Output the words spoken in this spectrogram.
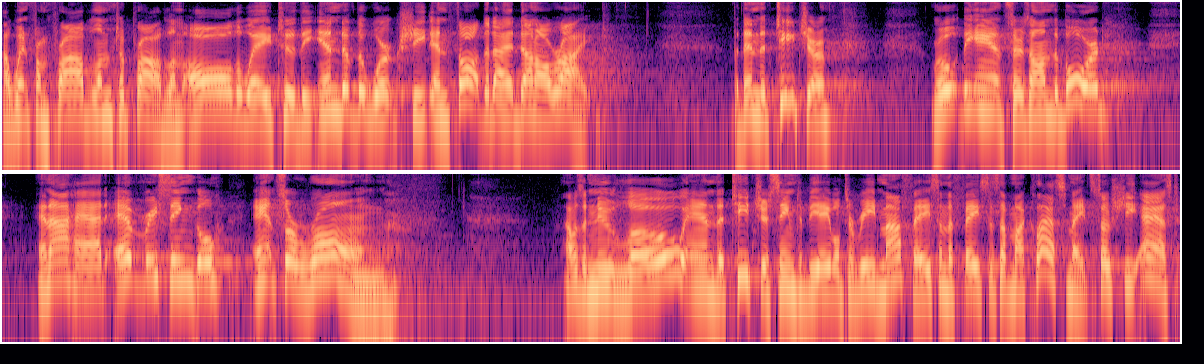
I went from problem to problem all the way to the end of the worksheet and thought that I had done all right. But then the teacher wrote the answers on the board, and I had every single answer wrong. I was a new low, and the teacher seemed to be able to read my face and the faces of my classmates. So she asked,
